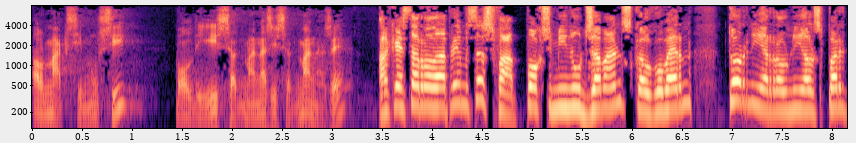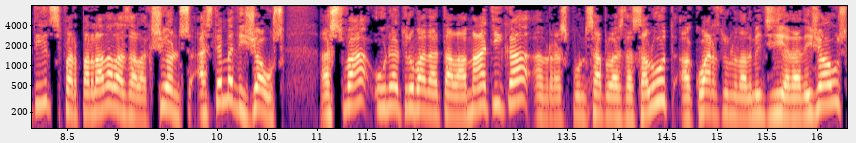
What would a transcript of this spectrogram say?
al màxim, o sí, vol dir setmanes i setmanes, eh? Aquesta roda de premsa es fa pocs minuts abans que el govern torni a reunir els partits per parlar de les eleccions. Estem a dijous. Es fa una trobada telemàtica amb responsables de salut a quarts d'una del migdia de dijous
